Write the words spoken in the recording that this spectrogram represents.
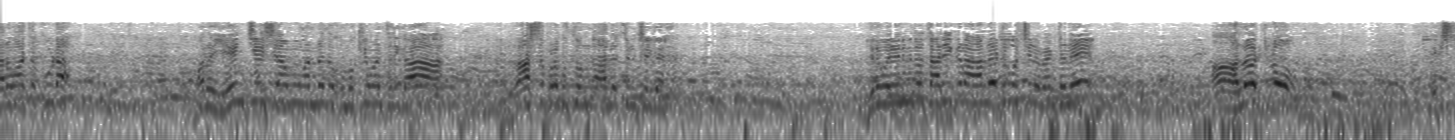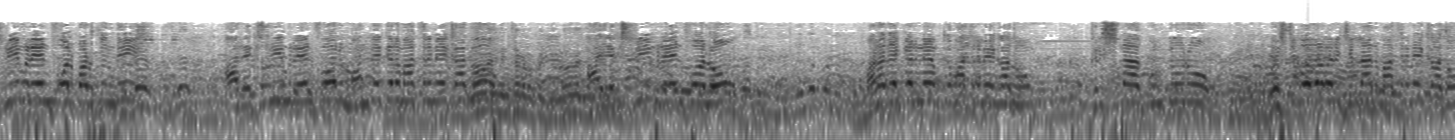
తర్వాత కూడా మనం ఏం చేశాము అన్నది ఒక ముఖ్యమంత్రిగా రాష్ట్ర ప్రభుత్వంగా ఆలోచన చేయాలి. ఇరవై ఎనిమిదో తారీఖున అలర్ట్ వచ్చిన వెంటనే ఆ అలర్ట్లో ఎక్స్ట్రీమ్ రెయిన్ఫాల్ పడుతుంది. ఆ ఎక్స్ట్రీమ్ రెయిన్ఫాల్ మన దగ్గర మాత్రమే కాదు ఆ ఎక్స్ట్రీమ్ రెయిన్ఫాల్ మన దగ్గరనే ఒక్క మాత్రమే కాదు. కృష్ణా గుంటూరు వెస్ట్ గోదావరి జిల్లాలు మాత్రమే కాదు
